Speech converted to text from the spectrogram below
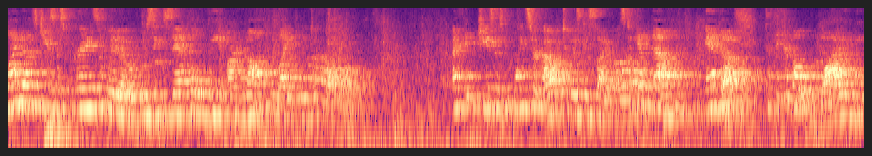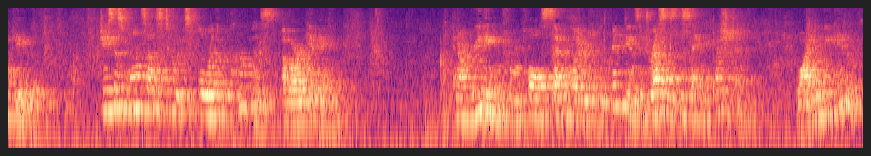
why does Jesus praise a widow whose example we are not likely to follow? I think Jesus points her out to his disciples to get them and us to think about why we give. Jesus wants us to explore the purpose of our giving. And our reading from Paul's second letter to the Corinthians addresses the same question. Why do we give?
